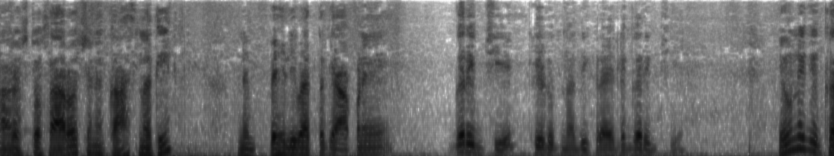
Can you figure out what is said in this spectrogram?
આ રસ્તો સારો છે ને ઘાસ નથી. ને પહેલી વાત તો કે આપણે ગરીબ છીએ, ખેડૂતના દીકરા એટલે ગરીબ છીએ. એવું નહીં કે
